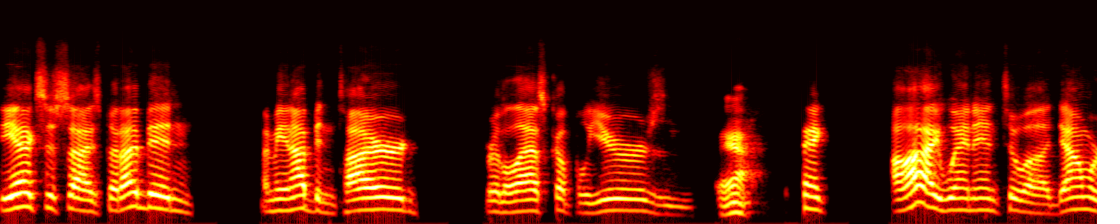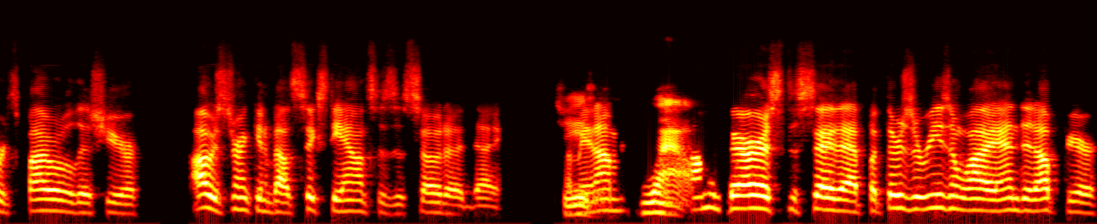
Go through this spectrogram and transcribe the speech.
the exercise, but I've been, I mean, I've been tired for the last couple of years, and Yeah, I think I went into a downward spiral this year. I was drinking about 60 ounces of soda a day. I mean, I'm wow. I'm embarrassed to say that, but there's a reason why I ended up here.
